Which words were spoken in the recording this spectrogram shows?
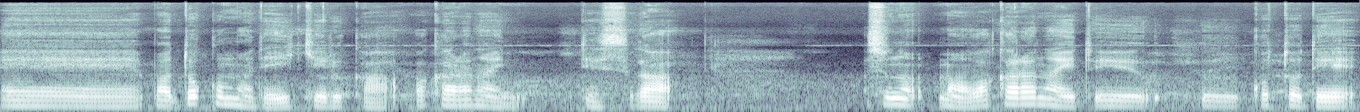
えーまあ、どこまで行けるかわからないですが、その、まあ、わからないということで、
